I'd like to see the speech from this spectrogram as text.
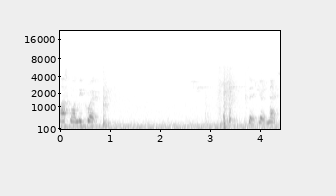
Last one, be quick. That's it, good. Next.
